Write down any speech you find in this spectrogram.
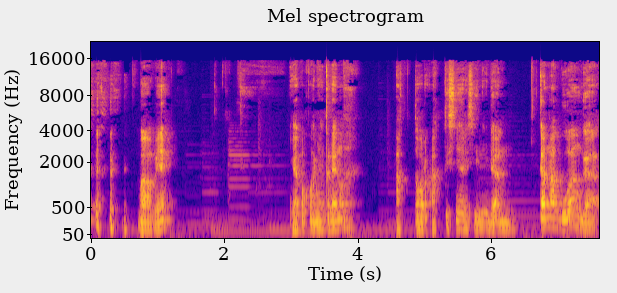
Maaf ya. Ya pokoknya keren lah aktor aktisnya di sini dan karena gua nggak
